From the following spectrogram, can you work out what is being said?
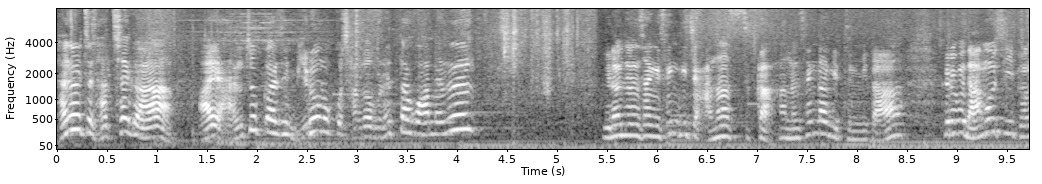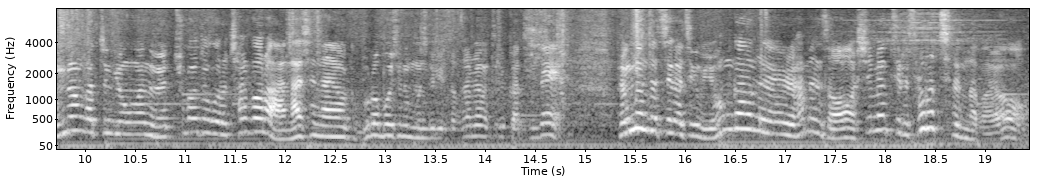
단열재 자체가 아예 안쪽까지 밀어놓고 작업을 했다고 하면은 이런 현상이 생기지 않았을까 하는 생각이 듭니다. 그리고 나머지 이 벽면 같은 경우는 왜 추가적으로 철거를 안 하시나요? 이렇게 물어보시는 분들이 있어서 설명을 드릴 것 같은데 벽면 자체가 지금 현관을 하면서 시멘트를 새로 칠했나 봐요.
